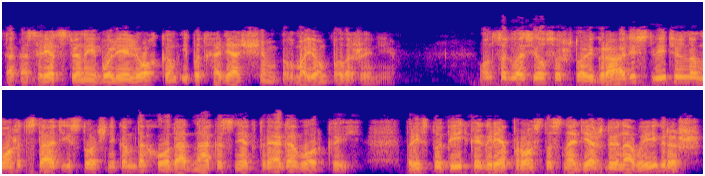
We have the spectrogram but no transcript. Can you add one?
как о средстве наиболее легком и подходящем в моем положении. Он согласился, что игра действительно может стать источником дохода, однако с некоторой оговоркой. Приступить к игре просто с надеждой на выигрыш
